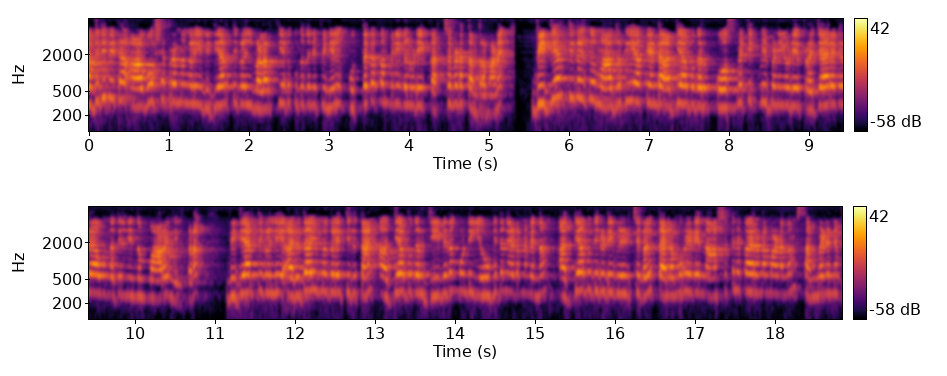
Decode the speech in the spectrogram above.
അതിരുവിട്ട ആഘോഷഭ്രമങ്ങളെ വിദ്യാർത്ഥികളിൽ വളർത്തിയെടുക്കുന്നതിന് പിന്നിൽ കുത്തക കമ്പനികളുടെ കച്ചവട തന്ത്രമാണ്. വിദ്യാർത്ഥികൾക്ക് മാതൃകയാക്കേണ്ട അധ്യാപകർ കോസ്മെറ്റിക് വിപണിയുടെ പ്രചാരകരാവുന്നതിൽ നിന്നും മാറി നിൽക്കണം. വിദ്യാർത്ഥികളിലെ അരുതായ്മകളെ തിരുത്താൻ അധ്യാപകർ ജീവിതം കൊണ്ട് യോഗ്യത നേടണമെന്നും അധ്യാപകരുടെ വീഴ്ചകൾ തലമുറയുടെ നാശത്തിന് കാരണമാണെന്നും സമ്മേളനം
